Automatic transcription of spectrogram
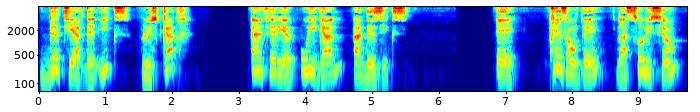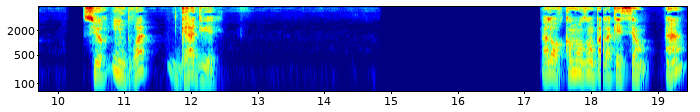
2 tiers de x plus 4 inférieur ou égal à 2x. Et Présenter la solution sur une droite graduée. Alors, commençons par la question 1,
